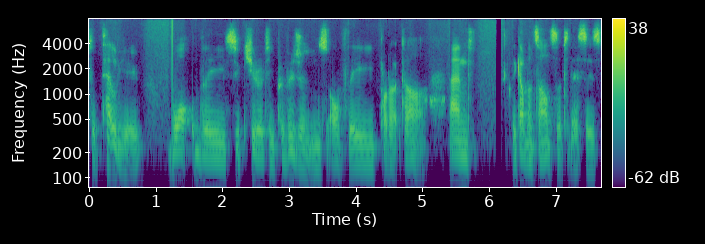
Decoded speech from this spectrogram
to tell you what the security provisions of the product are? And the government's answer to this is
